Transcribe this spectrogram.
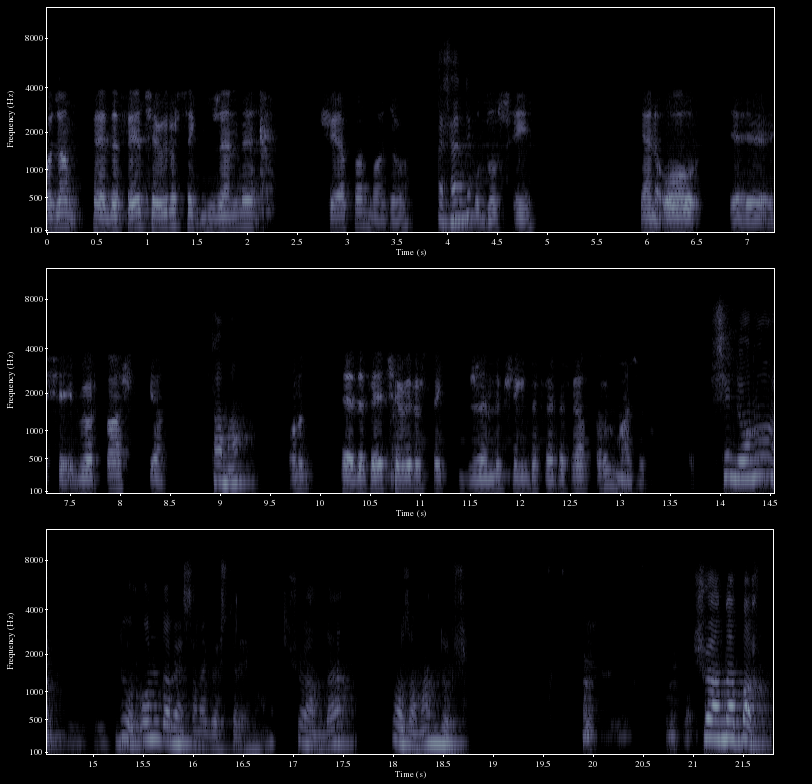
Hocam PDF'ye çevirirsek düzenli şey yapar mı acaba Efendim? bu dosyayı? Yani o e, şey Word'da açtık ya Tamam. onu PDF'ye çevirirsek düzenli bir şekilde PDF aktarır mı acaba? Şimdi onu dur. Onu da ben sana göstereyim. Ahmet. Şu anda o zaman dur. Şu anda bak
